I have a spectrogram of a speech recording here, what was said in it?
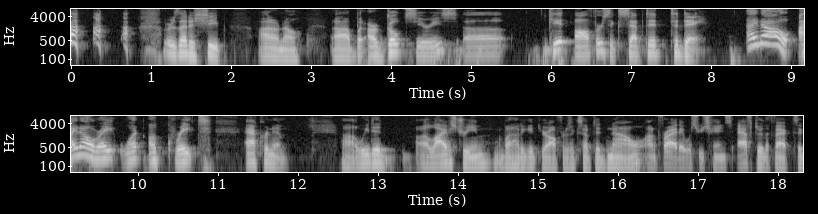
or is that a sheep? I don't know. Uh, but our goat series, uh, get offers accepted today. I know, I know, right? What a great acronym. Uh, we did a live stream about how to get your offers accepted now on Friday, which we changed after the fact to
